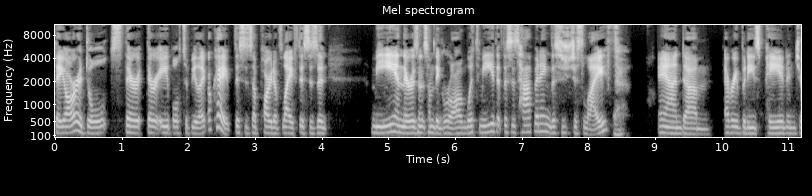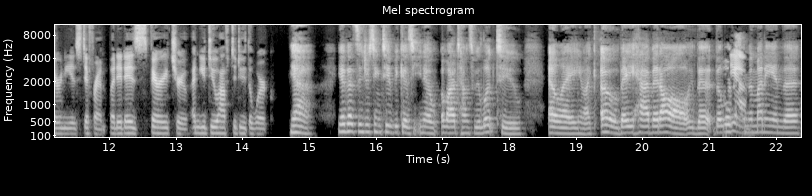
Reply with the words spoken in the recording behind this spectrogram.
they are adults, they're they're able to be like, okay, this is a part of life. This isn't me and there isn't something wrong with me that this is happening. This is just life. Yeah. And um everybody's pain and journey is different, but it is very true and you do have to do the work. Yeah. Yeah, that's interesting too because you know a lot of times we look to LA, you know, like oh they have it all the the looks yeah. and the money and the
